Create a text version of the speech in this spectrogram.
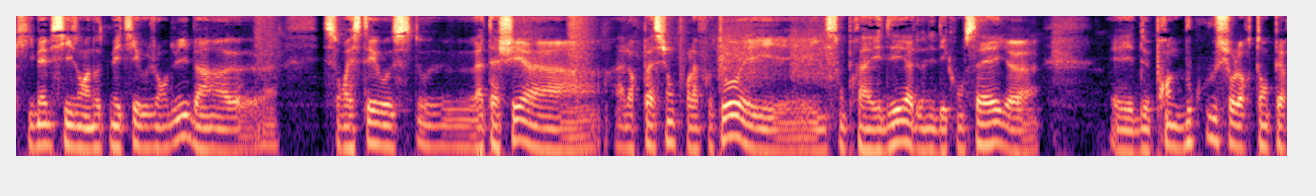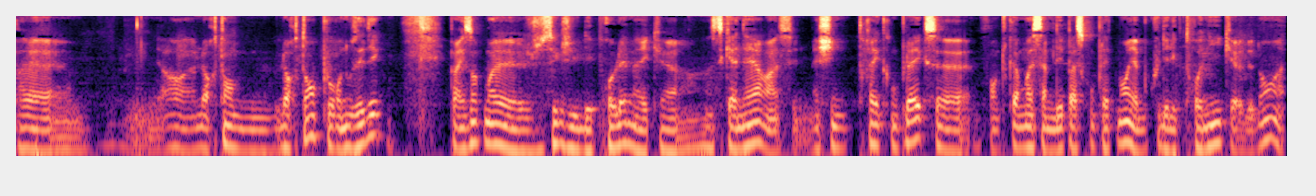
qui même s'ils ont un autre métier aujourd'hui, ben euh, sont restés attachés à, leur passion pour la photo et, ils sont prêts à aider, à donner des conseils euh, et de prendre beaucoup sur leur temps leur temps leur temps pour nous aider. Par exemple, moi, je sais que j'ai eu des problèmes avec un scanner. C'est une machine très complexe. Enfin, en tout cas, moi, ça me dépasse complètement. Il y a beaucoup d'électronique dedans.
